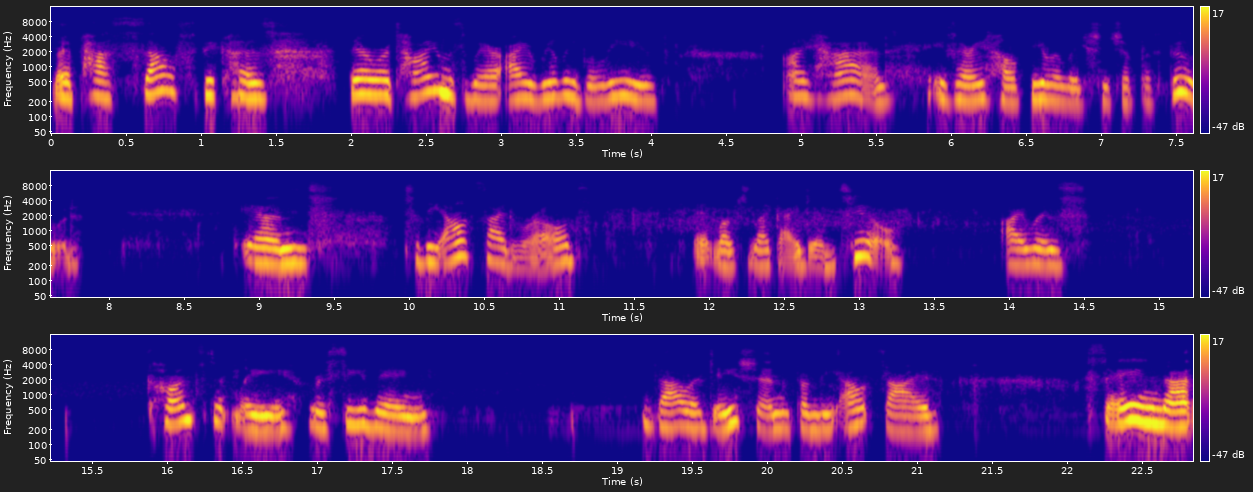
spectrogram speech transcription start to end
my past self because there were times where I really believed I had a very healthy relationship with food. And to the outside world, it looked like I did too. I was constantly receiving validation from the outside saying that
